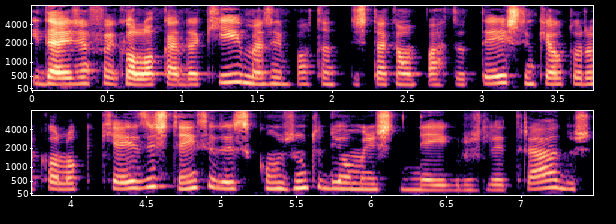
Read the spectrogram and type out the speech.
E daí já foi colocado aqui, mas é importante destacar uma parte do texto em que a autora coloca que a existência desse conjunto de homens negros letrados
